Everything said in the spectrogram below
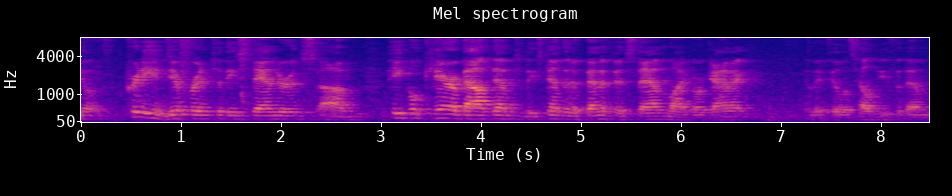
know, pretty indifferent to these standards. Um, people care about them to the extent that it benefits them, like organic, and they feel it's healthy for them.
